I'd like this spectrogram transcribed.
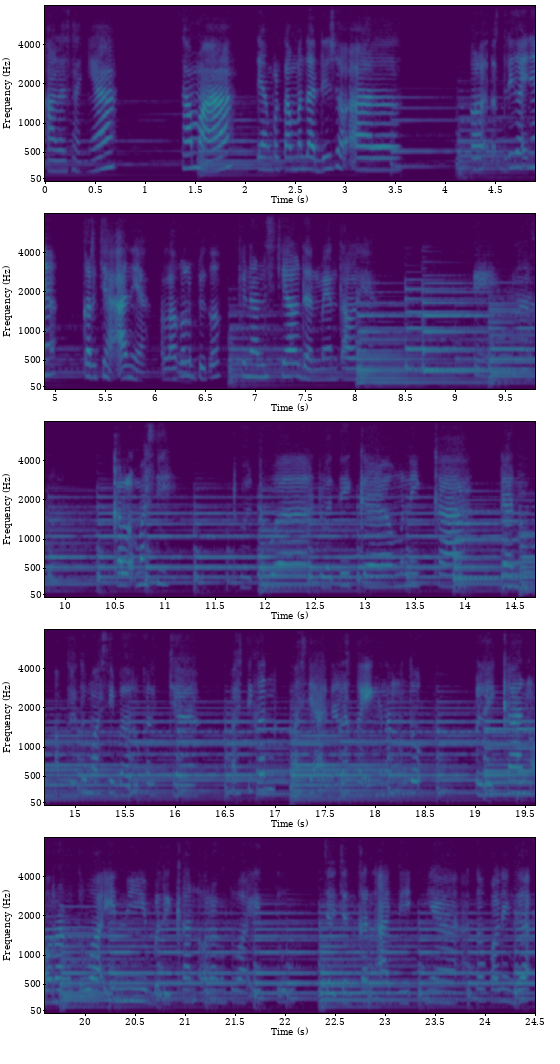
alasannya sama yang pertama tadi soal kalau tadi kayaknya kerjaan ya. Kalau aku lebih ke finansial dan mentalnya. Oke. nah kalau masih dua dua tiga menikah dan waktu itu masih baru kerja pasti kan masih adalah keinginan untuk belikan orang tua ini belikan orang tua itu jajankan adiknya atau paling enggak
